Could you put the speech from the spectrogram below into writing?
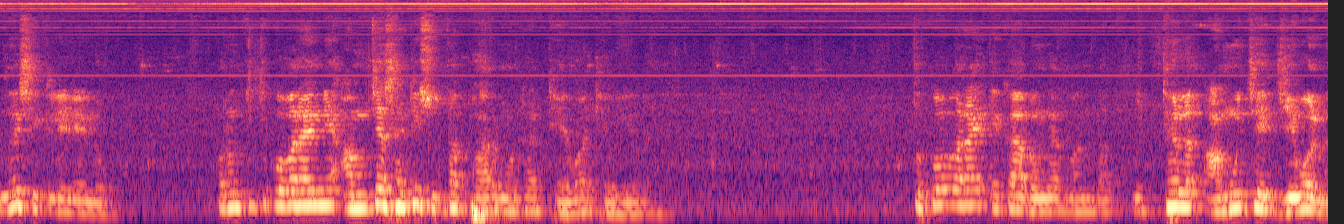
न शिकलेले लोक परंतु तुकोबारायांनी आमच्यासाठी सुद्धा फार मोठा ठेवा ठेवलेला आहे. तुकोबाराय एका अभंगात म्हणतात विठ्ठल आमूचे जीवन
